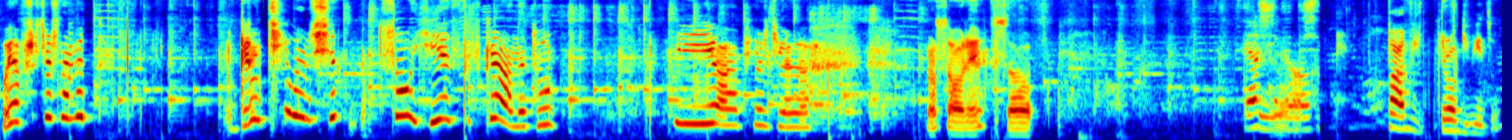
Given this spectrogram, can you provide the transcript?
Bo ja przecież nawet kręciłem się, co jest wgrane tu. Ja pierdzielę. No sorry, so... Ja się drogi widzu.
